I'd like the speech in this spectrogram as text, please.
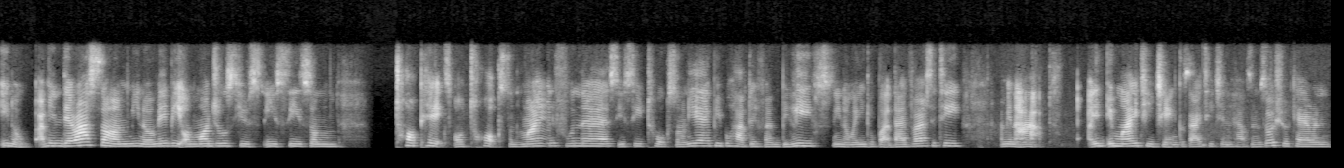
you know i mean there are some you know maybe on modules you you see some topics or talks on mindfulness you see talks on yeah people have different beliefs you know when you talk about diversity. I mean i in, in my teaching because i teach in health and social care and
